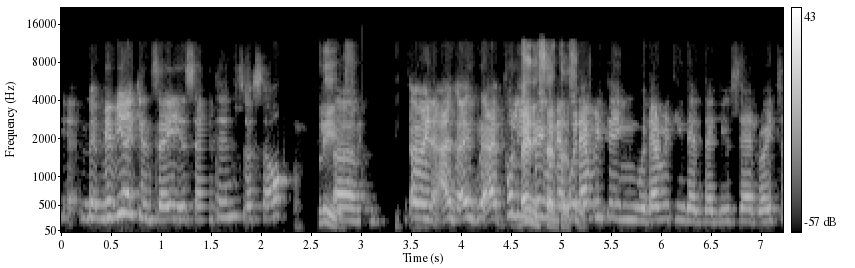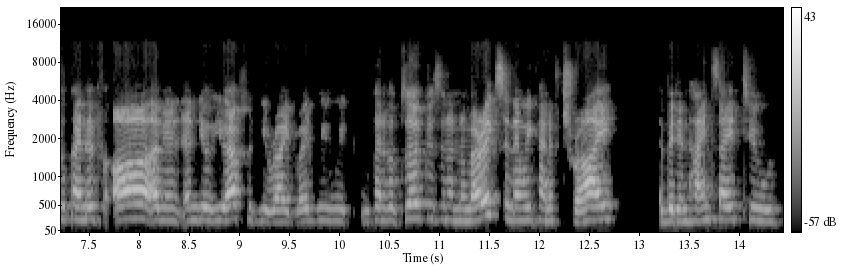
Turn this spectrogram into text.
Yeah, maybe I can say a sentence or so. Please. Um, I mean, I, I, I fully Many agree with, with, everything with everything that, that you said, right? So kind of, uh, I mean, and you, you're absolutely right, right? We, we, we kind of observe this in the numerics and then we kind of try a bit in hindsight to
